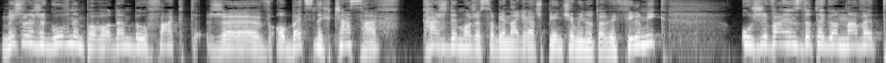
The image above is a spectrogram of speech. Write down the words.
Myślę, że głównym powodem był fakt, że w obecnych czasach każdy może sobie nagrać pięciominutowy filmik, używając do tego nawet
